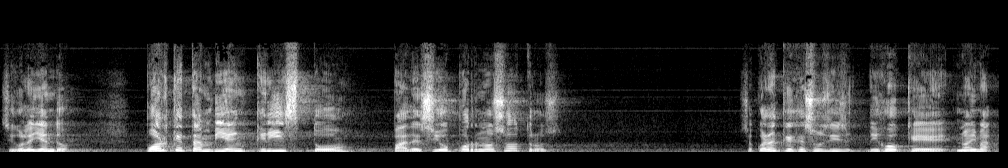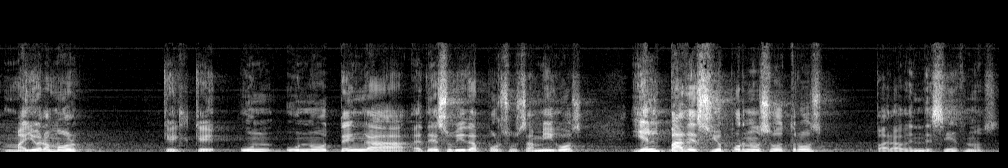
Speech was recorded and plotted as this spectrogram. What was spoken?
Sigo leyendo. Porque también Cristo padeció por nosotros. ¿Se acuerdan que Jesús dijo que no hay mayor amor que, que uno tenga de su vida por sus amigos? Y Él padeció por nosotros para bendecirnos.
